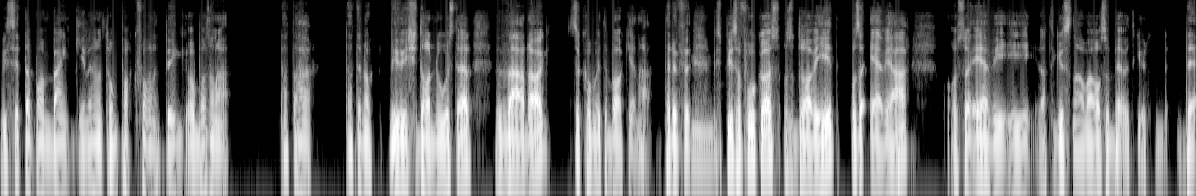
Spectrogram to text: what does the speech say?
Vi sitter på en benk i en tom park foran et bygg og bare sånn her Dette her, dette er nok. Vi vil ikke dra noe sted. Hver dag så kommer vi tilbake igjen her. Mm. Vi spiser frokost, og så drar vi hit, og så er vi her. Og så er vi i dette gudsnærværet, og så til Gud. Det,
